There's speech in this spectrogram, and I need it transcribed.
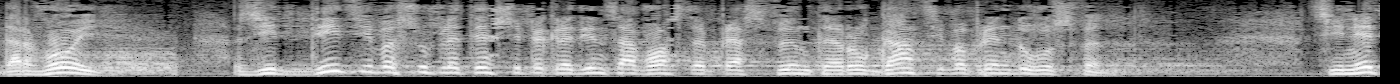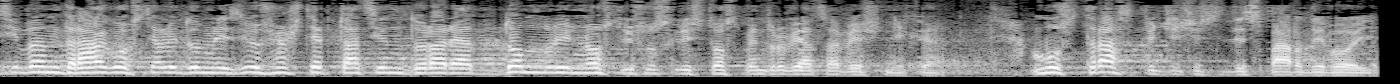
Dar voi, zidiți-vă sufletește pe credința voastră prea sfântă, rugați-vă prin Duhul Sfânt. Țineți-vă în dragostea lui Dumnezeu și așteptați îndurarea Domnului nostru Iisus Hristos pentru viața veșnică. Mustrați pe cei ce se despar de voi.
